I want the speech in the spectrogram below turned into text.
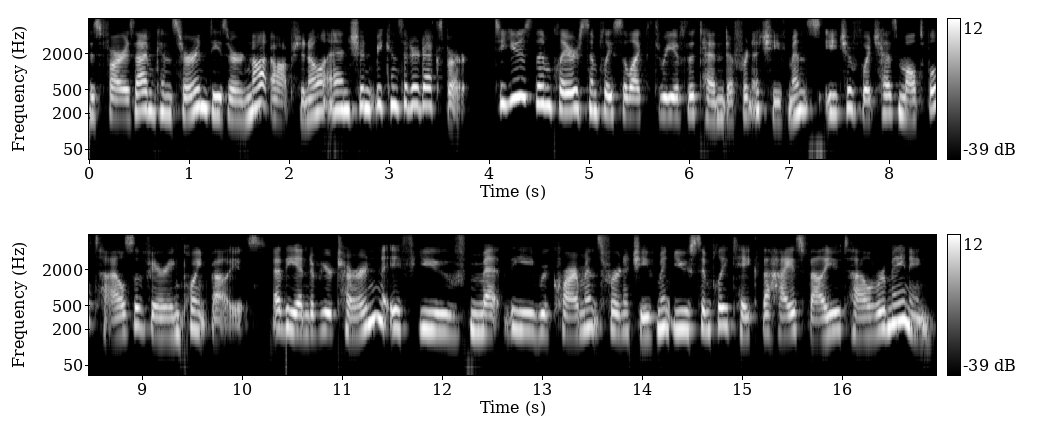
As far as I'm concerned, these are not optional and shouldn't be considered expert. To use them, players simply select three of the 10 different achievements, each of which has multiple tiles of varying point values. At the end of your turn, if you've met the requirements for an achievement, you simply take the highest value tile remaining.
